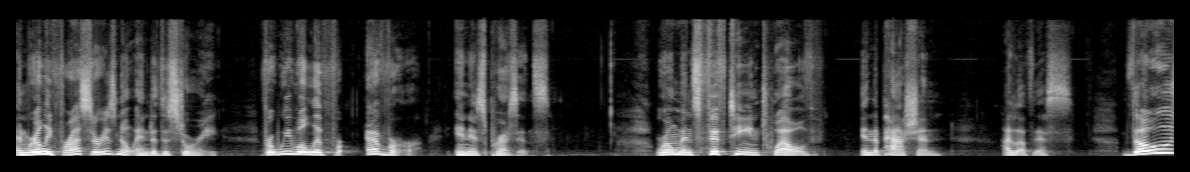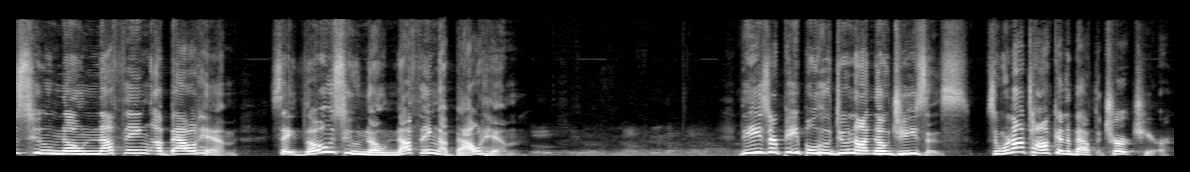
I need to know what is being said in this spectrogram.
And really, for us, there is no end of the story, for we will live forever in His presence. Romans 15 12 in the Passion. I love this. Those who know nothing about him, say, those who know nothing about him. These are people who do not know Jesus. So we're not talking about the church here.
